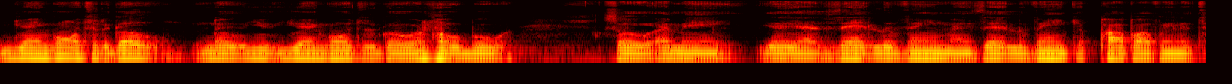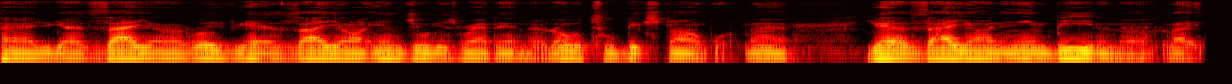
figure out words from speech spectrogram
you ain't going to the goal. No, you you ain't going to the goal no boy. So I mean, yeah, yeah, Zach LaVine, man. Zach LaVine can pop off any time. You got Zion. What if you had Zion and Julius Randle in there? Those two big strong boys, man. You have Zion and Embiid in there. Like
